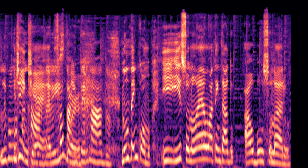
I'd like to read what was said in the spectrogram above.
levou uma Gente, facada é, por e está internado. não tem como. E isso não é um atentado ao Bolsonaro.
